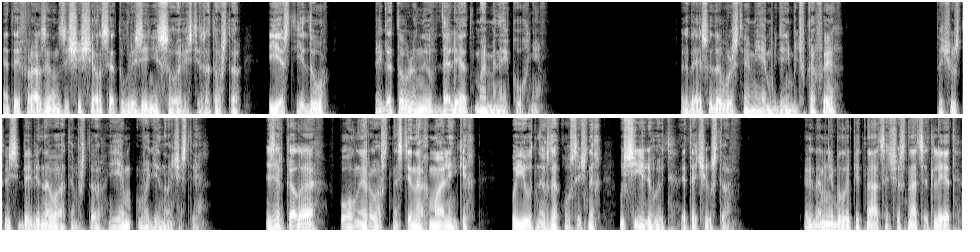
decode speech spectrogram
Этой фразой он защищался от угрызений совести за то, что ест еду, приготовленную вдали от маминой кухни. Когда я с удовольствием ем где-нибудь в кафе, то чувствую себя виноватым, что ем в одиночестве. Зеркала полный рост на стенах маленьких, уютных закусочных усиливают это чувство. Когда мне было 15-16 лет,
